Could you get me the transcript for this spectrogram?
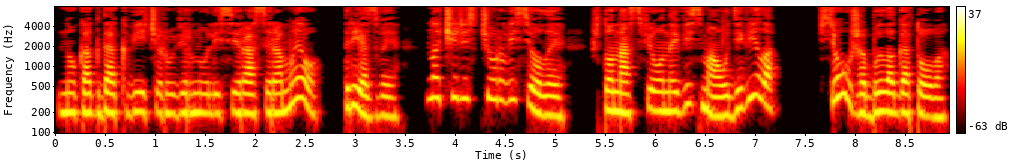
но когда к вечеру вернулись Ирас и Ромео, трезвые, но чересчур веселые, что нас Фионой весьма удивило, все уже было готово.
